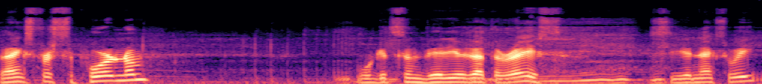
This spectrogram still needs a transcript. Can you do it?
Thanks for supporting them. We'll get some videos at the race. See you next week.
